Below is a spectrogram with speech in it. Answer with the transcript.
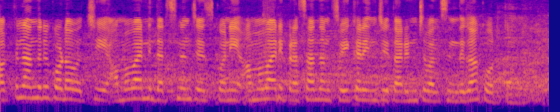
భక్తులందరూ కూడా వచ్చి అమ్మవారిని దర్శనం చేసుకొని అమ్మవారి ప్రసాదం స్వీకరించి తరించవలసిందిగా కోరుతున్నాను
